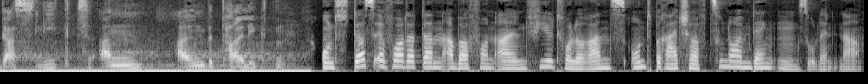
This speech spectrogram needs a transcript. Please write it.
das liegt an allen Beteiligten. Und das erfordert dann aber von allen viel Toleranz und Bereitschaft zu neuem Denken, so Lindner.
